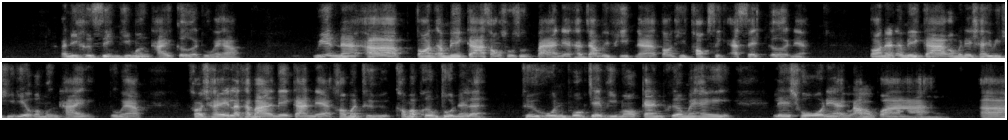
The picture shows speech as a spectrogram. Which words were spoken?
100%อันนี้คือสิ่งที่เมืองไทยเกิดถูกไหมครับ เวียดนามตอนอเมริกา 2008 เนี่ยถ้าจำไม่ผิดนะตอนที่ toxic asset เกิดเนี่ยตอนนั้นอเมริกาก็ไม่ได้ใช้วิธีเดียวกับเมืองไทยถูกไหมครับเขาใช้รัฐบาลอเมริกันเนี่ยเข้ามาถือเข้ามาเพิ่มทุนได้เลย ถือหุ้นพวก JP Morgan เพื่อไม่ให้ เลโชเนี่ย Level out ต่ำกว่าอ่า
